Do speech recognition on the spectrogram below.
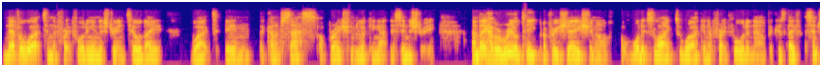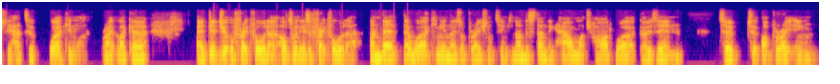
never worked in the freight forwarding industry until they worked in the kind of SaaS operation looking at this industry. And they have a real deep appreciation of, of what it's like to work in a freight forwarder now because they've essentially had to work in one, right? Like a, a digital freight forwarder ultimately is a freight forwarder. And they're, they're working in those operational teams and understanding how much hard work goes in to, to operating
